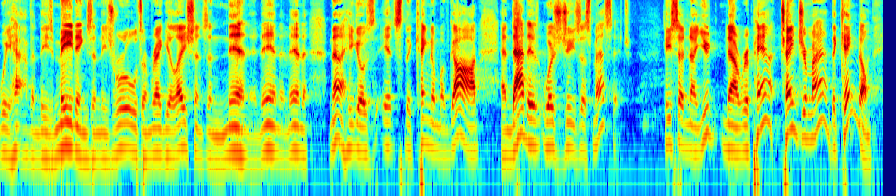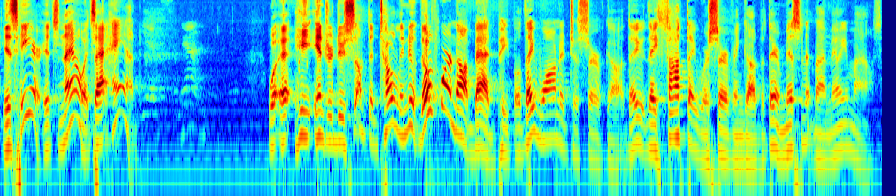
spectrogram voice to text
we have in these meetings and these rules and regulations and then and then and then. Now, he goes, it's the kingdom of God, and that is, was Jesus' message. He said, Now you now repent, change your mind. The kingdom is here. It's now, it's at hand. Well, uh, he introduced something totally new. Those were not bad people. They wanted to serve God. They, they thought they were serving God, but they're missing it by a million miles.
